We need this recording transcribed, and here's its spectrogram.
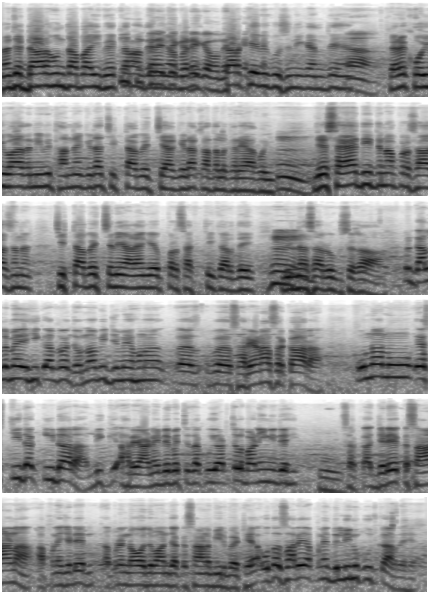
ਨਾ ਜੇ ਡਰ ਹੁੰਦਾ ਬਾਈ ਫੇਰ ਘਰਾਂ ਦੇ ਘਰੇ ਤੇ ਖੜੇ ਕਿਉਂ ਹੁੰਦੇ? ਕਰਕੇ ਵੀ ਕੁਝ ਨਹੀਂ ਕਹਿੰਦੇ ਹੈ ਹਾਂ। ਕਹੇ ਕੋਈ ਬਾਤ ਨਹੀਂ ਵੀ ਥਾਨੇ ਕਿਹੜਾ ਚਿੱਟਾ ਵੇਚਿਆ ਕਿਹੜਾ ਕਤਲ ਕਰਿਆ ਕੋਈ ਹੂੰ ਜੇ ਸ਼ਾਇਦ ਇਤਨਾ ਪ੍ਰਸ਼ਾਸਨ ਚਿੱਟਾ ਵੇਚਣੇ ਵਾਲਿਆਂ ਦੇ ਉੱਪਰ ਸਖਤੀ ਕਰਦੇ ਹੂੰ। ਵੀ ਨਸ਼ਾ ਰੁਕ ਸਕਾ ਪਰ ਗੱਲ ਮੈਂ ਇਹੀ ਕਰਨਾ ਚਾਹੁੰਦਾ ਵੀ ਜਿਵੇਂ ਹੁਣ ਅ, ਅ, ਹਰਿਆਣਾ ਸਰਕਾਰ ਆ ਉਹਨਾਂ ਨੂੰ ਇਸ ਚੀਜ਼ ਦਾ ਕੀ ਡਰ ਆ? ਵੀ ਹਰਿਆਣੇ ਦੇ ਵਿੱਚ ਤਾਂ ਕੋਈ ਅੜਚਲ ਬਣੀ ਨਹੀਂ ਰਹੀ। ਸਰਕਾਰ ਜਿਹੜੇ ਕਿਸਾਨ ਆ ਆਪਣੇ ਜਿਹੜੇ ਆਪਣੇ ਨੌਜਵਾਨ ਜਾਂ ਕਿਸਾਨ ਵੀਰ ਬੈਠੇ ਆ ਉਹ ਤਾਂ ਸਾਰੇ ਆਪਣੇ ਦਿੱਲੀ ਨੂੰ ਕੂਚ ਕਰ ਰਹੇ ਆ।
